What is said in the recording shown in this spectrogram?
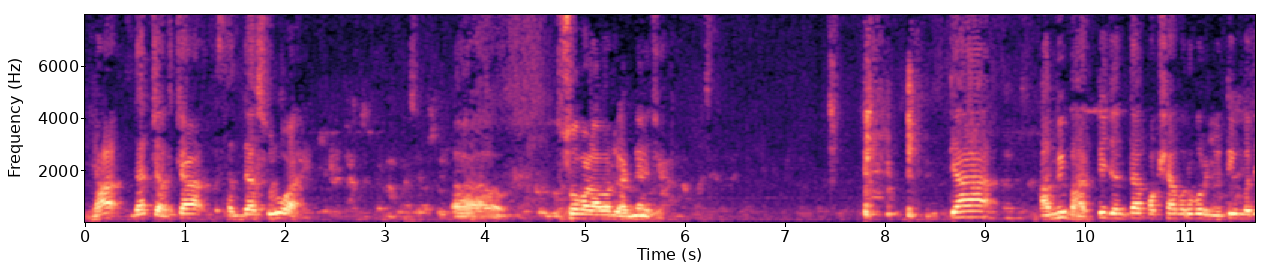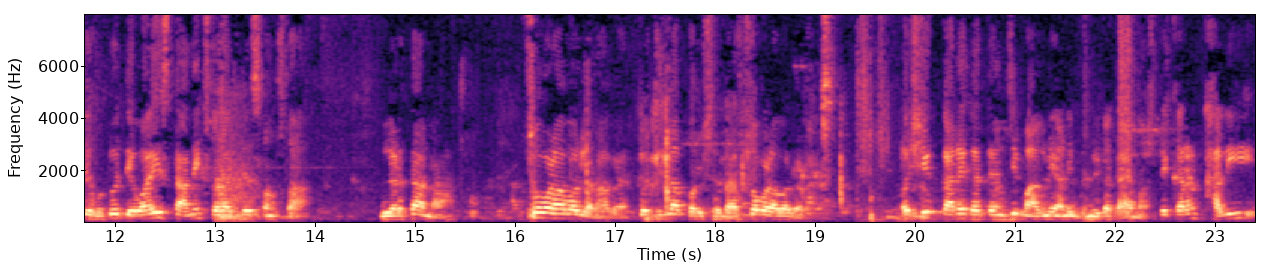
ह्या ज्या चर्चा सध्या सुरू आहे स्वबळावर लढण्याच्या त्या आम्ही भारतीय जनता पक्षाबरोबर युतीमध्ये होतो तेव्हाही स्थानिक स्वराज्य संस्था लढताना स्वबळावर लढाव्या तो जिल्हा परिषदा स्वबळावर लढाव्या अशी कार्यकर्त्यांची मागणी आणि भूमिका कायम असते. कारण खाली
